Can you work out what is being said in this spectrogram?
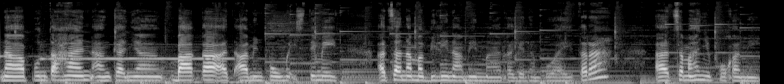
na puntahan ang kanyang baka at amin pong ma-estimate at sana mabili namin mga kagandang buhay. Tara at samahan niyo po kami.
